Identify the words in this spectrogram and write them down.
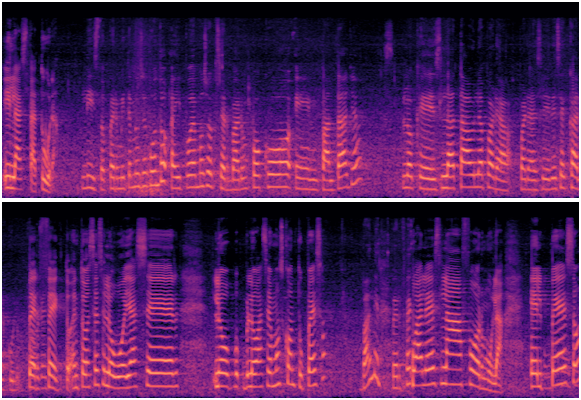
y la estatura. Listo, permíteme un segundo, ahí podemos observar un poco en pantalla lo que es la tabla para, para hacer ese cálculo. Perfecto, entonces lo voy a hacer, lo, lo hacemos con tu peso. Vale, perfecto. ¿Cuál es la fórmula? El peso,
